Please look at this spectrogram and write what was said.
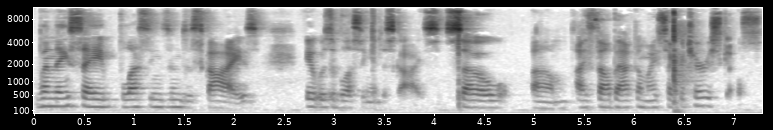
When they say blessings in disguise, it was a blessing in disguise. So um, I fell back on my secretary skills.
